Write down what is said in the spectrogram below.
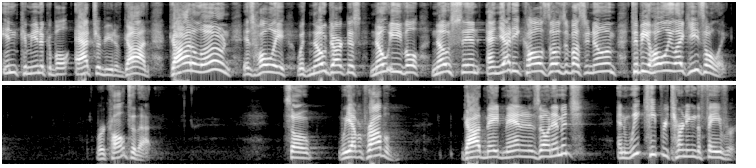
incommunicable attribute of God. God alone is holy with no darkness, no evil, no sin, and yet He calls those of us who know Him to be holy like He's holy. We're called to that. So we have a problem. God made man in His own image, and we keep returning the favor.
